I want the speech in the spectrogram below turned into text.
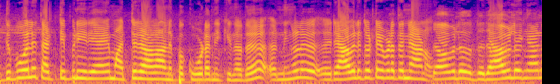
ഇതുപോലെ തട്ടിപ്പിന് ഇരയായ മറ്റൊരാളാണ് ഇപ്പൊ കൂടെ നിൽക്കുന്നത്. നിങ്ങൾ രാവിലെ തൊട്ട് ഇവിടെ തന്നെയാണോ? രാവിലെ തൊട്ട് രാവിലെ ഞാൻ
